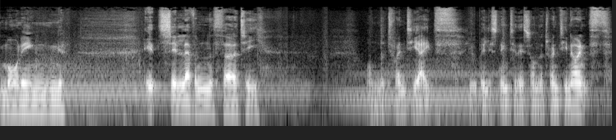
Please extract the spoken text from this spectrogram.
morning. It's 11:30 on the 28th. You'll be listening to this on the 29th.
